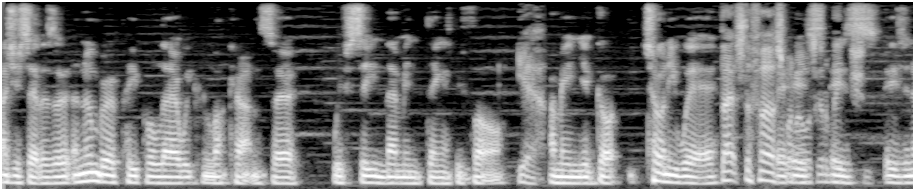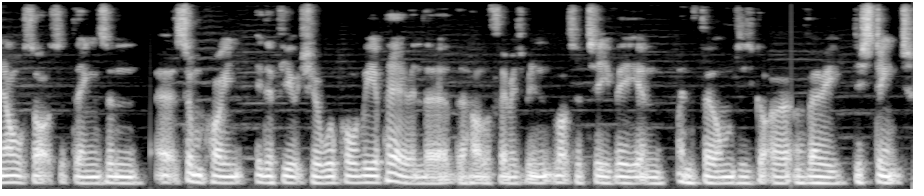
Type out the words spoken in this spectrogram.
as you say, there's a, a number of people there we can look at and say we've seen them in things before. Yeah. I mean, you've got Tony Way. That's the first one I was going to mention. is- is in all sorts of things, and at some point in the future will probably appear in the, the Hall of Fame. He's been in lots of TV and, and films. He's got a, a very distinct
